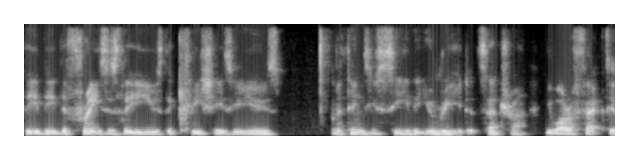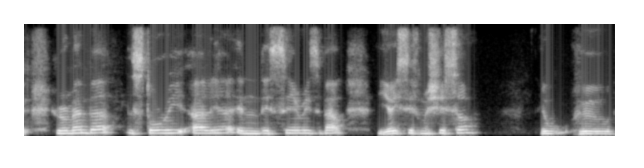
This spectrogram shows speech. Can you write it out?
the the, the phrases that you use, the cliches you use the things you see that you read, etc. You are affected. You remember the story earlier in this series about Yosef Mashiso? who who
